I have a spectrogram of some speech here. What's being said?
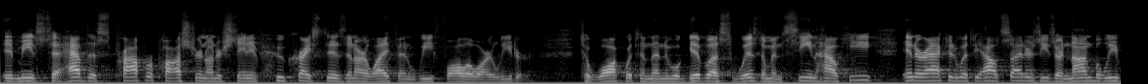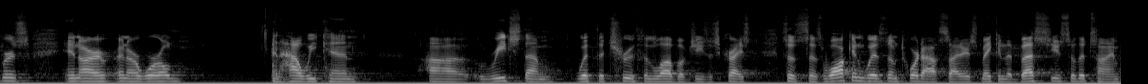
it means to have this proper posture and understanding of who Christ is in our life and we follow our leader. To walk with him, then it will give us wisdom and seeing how he interacted with the outsiders. These are non believers in our, in our world, and how we can uh, reach them with the truth and love of Jesus Christ. So it says, Walk in wisdom toward outsiders, making the best use of the time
